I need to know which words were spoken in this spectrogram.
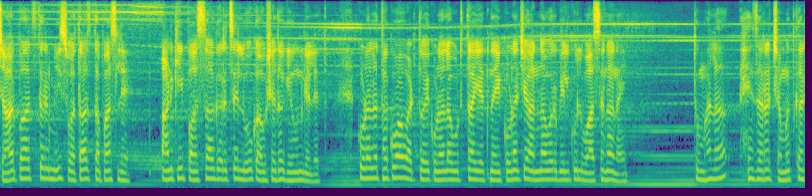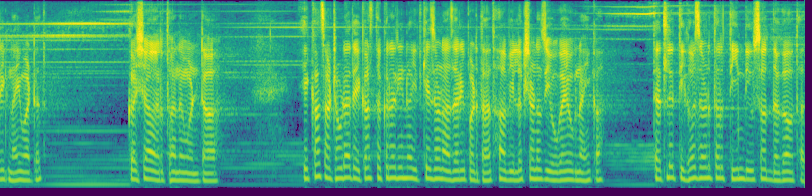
चार पाच तर मी स्वतःच तपासले. आणखी पाच सहा घरचे लोक औषधं घेऊन गेलेत. कोणाला थकवा वाटतोय कोणाला उठता येत नाही कोणाची अन्नावर बिलकुल वासना नाही. तुम्हाला हे जरा चमत्कारिक नाही वाटत? कशा अर्थानं म्हणता? एकाच आठवड्यात एकाच तक्रारीनं इतके जण आजारी पडतात हा विलक्षणच योगायोग नाही का? त्यातले तिघ जण तर तीन दिवसात दगावतात.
